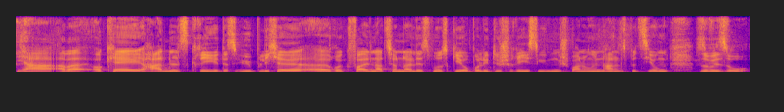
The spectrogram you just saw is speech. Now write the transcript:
ja, aber okay, Handelskriege, das übliche äh, Rückfallnationalismus, geopolitische Risiken, Spannungen in Handelsbeziehungen sowieso.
